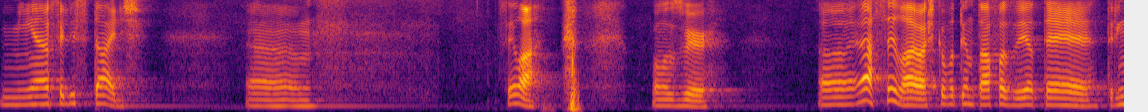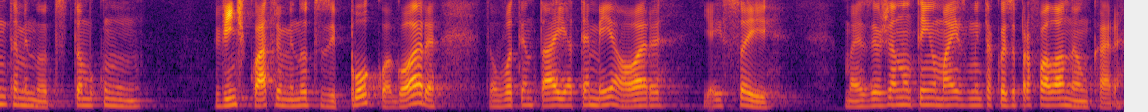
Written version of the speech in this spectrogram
minha felicidade. Uh, sei lá. Vamos ver. Uh, ah, sei lá, eu acho que eu vou tentar fazer até 30 minutos. Estamos com 24 minutos e pouco agora, então vou tentar ir até meia hora e é isso aí. Mas eu já não tenho mais muita coisa para falar não, cara.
